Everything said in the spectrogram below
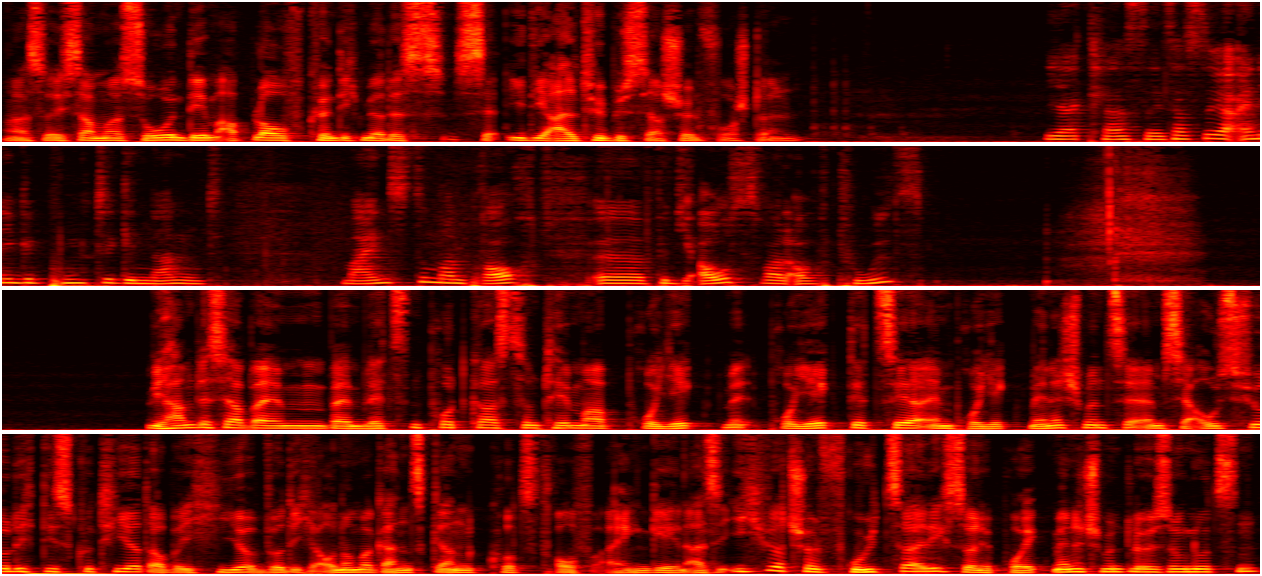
Also ich sage mal so, in dem Ablauf könnte ich mir das sehr, idealtypisch sehr schön vorstellen. Ja, klasse. Jetzt hast du ja einige Punkte genannt. Meinst du, man braucht äh, für die Auswahl auch Tools? Wir haben das ja beim, beim letzten Podcast zum Thema Projekt, Projekte CRM, Projektmanagement CRM sehr ausführlich diskutiert, aber hier würde ich auch nochmal ganz gern kurz drauf eingehen. Also ich würde schon frühzeitig so eine Projektmanagement-Lösung nutzen,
